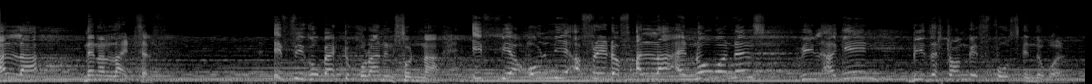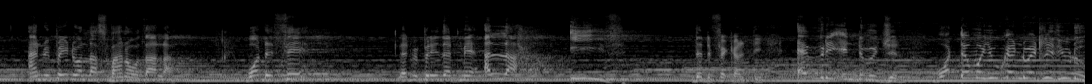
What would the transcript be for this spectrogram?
Allah than Allah itself. If we go back to Quran and Sunnah, if we are only afraid of Allah and no one else, we'll again be the strongest force in the world. And we pray to Allah subhanahu wa ta'ala. What they say, Let we pray that may Allah ease the difficulty. Every individual, whatever you can do, at least you do.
